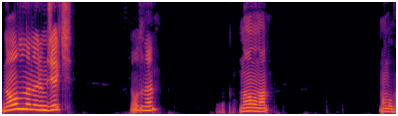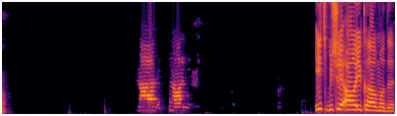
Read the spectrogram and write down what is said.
Ne oldu lan örümcek? Ne oldu lan? Ne oldu lan? Ne oldu lan? Yani, yani. Hiçbir şey ağayı kalmadı.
